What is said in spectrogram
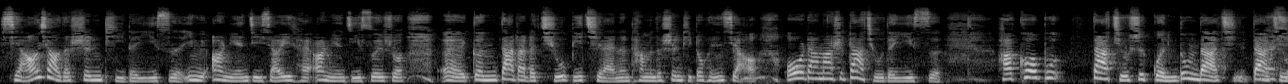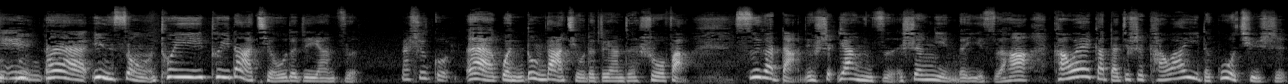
小小的身体的意思。因为二年级，小玉才二年级，所以说，呃，跟大大的球比起来呢，他们的身体都很小。オダマ是大球的意思，哈コブ大球是滚动大球，大球，运哎，运送推推大球的这样子，那是滚哎滚动大球的这样子说法。斯嘎达就是样子、身影的意思哈，卡哇伊嘎达就是卡哇伊的过去式。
